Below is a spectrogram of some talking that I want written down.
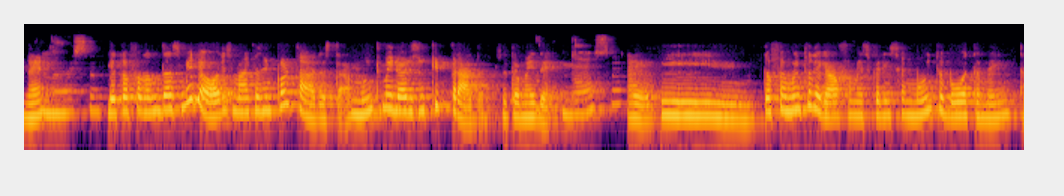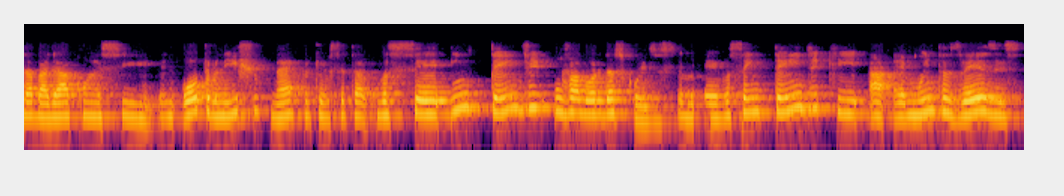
né? Nossa. E eu tô falando das melhores marcas importadas, tá? Muito melhores do que Prada, pra você ter uma ideia. Nossa. É, e então foi muito legal, foi uma experiência muito boa também trabalhar com esse outro nicho, né? Porque você tá, você entende o valor das coisas. É, você entende que é, muitas vezes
